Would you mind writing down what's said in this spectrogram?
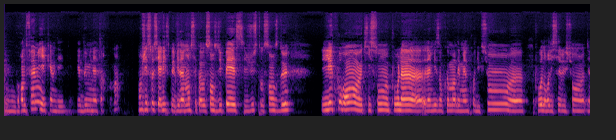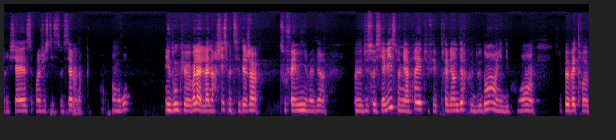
même, une grande famille, il y a quand même des, dominateurs communs. Quand j'ai socialisme, évidemment c'est pas au sens du PS, c'est juste au sens de les courants euh, qui sont pour la, mise en commun des moyens de production, euh, pour une redistribution des richesses, pour la justice sociale, voilà en gros. Et donc, euh, voilà, l'anarchisme, c'est déjà sous-famille, on va dire, euh, du socialisme. Mais après, tu fais très bien dire que dedans, il y a des courants qui peuvent être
